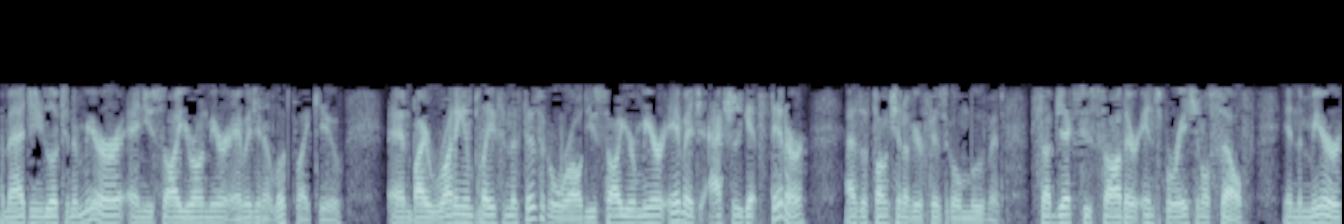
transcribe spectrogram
Imagine you looked in a mirror and you saw your own mirror image and it looked like you and by running in place in the physical world, you saw your mirror image actually get thinner as a function of your physical movement. Subjects who saw their inspirational self in the mirror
